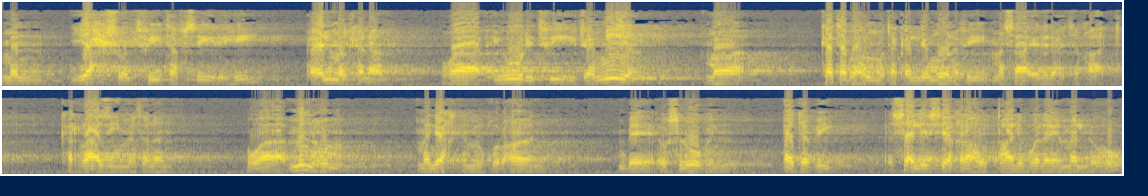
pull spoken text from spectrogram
من يحشد في تفسيره علم الكلام ويورد فيه جميع ما كتبه المتكلمون في مسائل الاعتقاد كالرازي مثلا. ومنهم من يختم القرآن بأسلوب أدبي سلس يقرأه الطالب ولا يمله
